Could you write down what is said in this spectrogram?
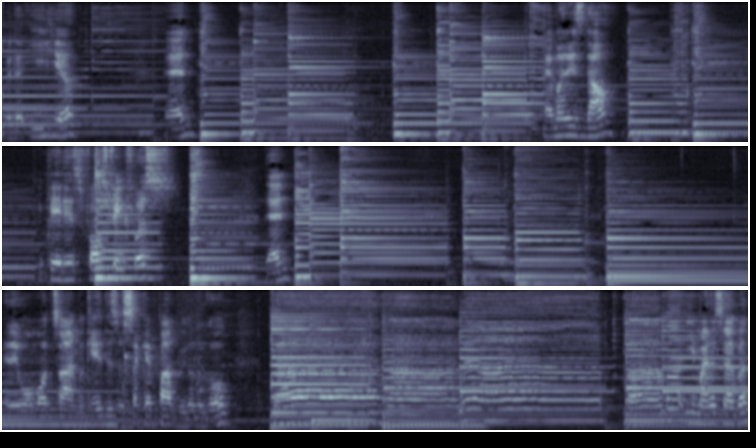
With the E here, and hammer this down. You play this fourth string first, then. More time. Okay, this is the second part. We're gonna go E minor seven,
